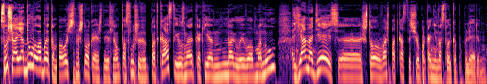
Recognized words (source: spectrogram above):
Слушай, а я думал об этом. Очень смешно, конечно, если он послушает этот подкаст и узнает, как я нагло его обманул. Я надеюсь, э, что ваш подкаст еще пока не настолько популярен.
